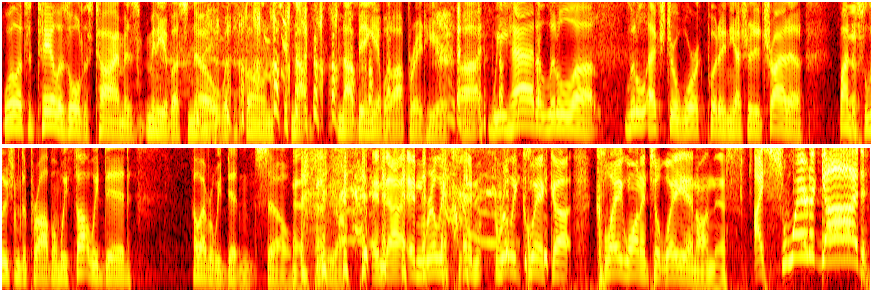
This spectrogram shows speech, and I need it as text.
Well, it's a tale as old as time, as many of us know, with the phones not not being able to operate here. Uh, we had a little uh, little extra work put in yesterday to try to find a solution to the problem. We thought we did, however, we didn't. So here we are. and uh, and really and really quick, uh, Clay wanted to weigh in on this. I swear to God.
